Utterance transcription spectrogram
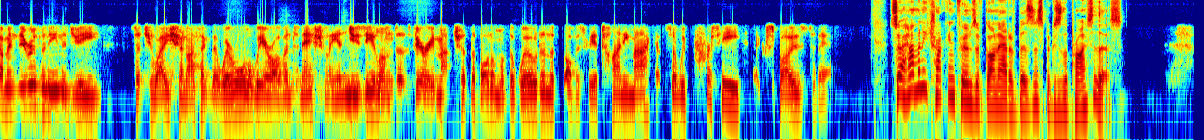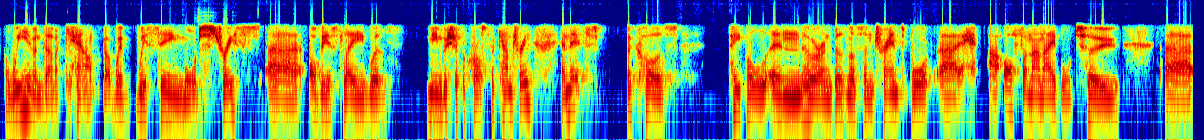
I mean, there is an energy situation I think that we're all aware of internationally, and New Zealand is very much at the bottom of the world and obviously a tiny market, so we're pretty exposed to that. So, how many trucking firms have gone out of business because of the price of this? We haven't done a count, but we're, we're seeing more distress, uh, obviously, with membership across the country. And that's because people in who are in business and transport uh, are often unable to uh,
